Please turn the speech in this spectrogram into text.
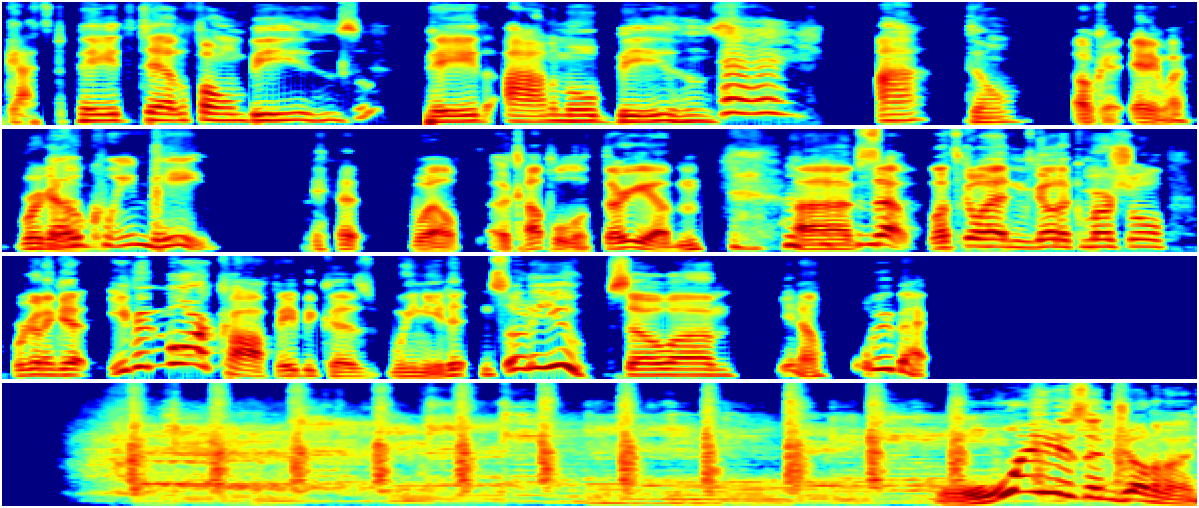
Got to pay the telephone bills, pay the automobiles. Hey. I don't. Okay, anyway, we're gonna Queen Bee. well, a couple of three of them. Uh, so let's go ahead and go to commercial. We're gonna get even more coffee because we need it, and so do you. So, um, you know, we'll be back. Ladies and gentlemen,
